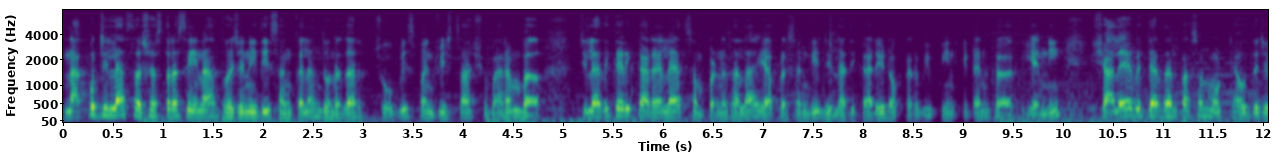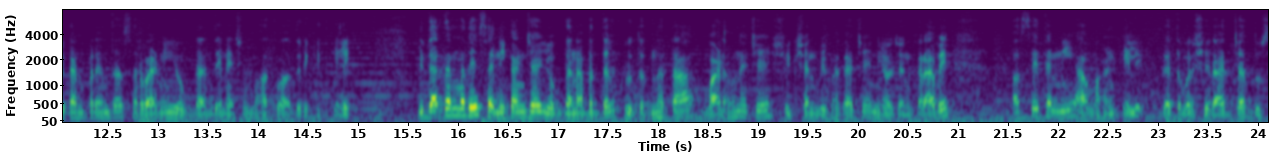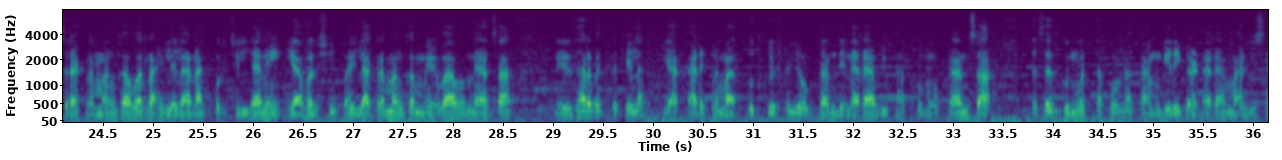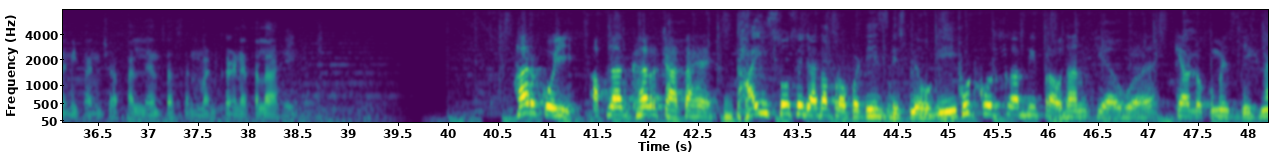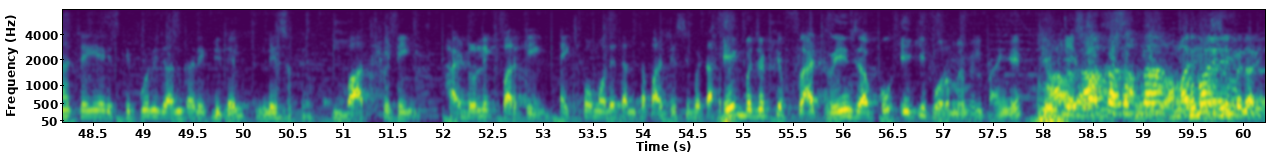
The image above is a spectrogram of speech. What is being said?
नागपूर जिल्हा सशस्त्र सेना ध्वजनिधी संकलन दोन हजार चोवीस पंचवीसचा शुभारंभ. जिल्हाधिकारी कार्यालयात संपन्न झाला. याप्रसंगी जिल्हाधिकारी डॉक्टर विपिन इटनकर यांनी शालेय विद्यार्थ्यांपासून मोठ्या उद्योजकांपर्यंत सर्वांनी योगदान देण्याचे महत्त्व अधोरेखित केले. विद्यार्थ्यांमध्ये सैनिकांच्या योगदानाबद्दल कृतज्ञता वाढवण्याचे शिक्षण विभागाचे नियोजन करावे असे त्यांनी आवाहन केले. गतवर्षी राज्यात दुसऱ्या क्रमांकावर राहिलेल्या नागपूर जिल्ह्याने यावर्षी पहिला क्रमांक मिळवण्याचा निर्धार व्यक्त केला. या कार्यक्रमात उत्कृष्ट योगदान देणाऱ्या विभाग प्रमुखांचा तसेच गुणवत्तापूर्ण कामगिरी करणाऱ्या माजी सैनिकांच्या पाल्यांचा सन्मान करण्यात आला आहे. हर कोई अपना घर चाहता है। ढाई सौ से ज़्यादा प्रॉपर्टीज़ डिस्प्ले होगी। फ़ूड कोर्ट का भी प्रावधान किया हुआ है। क्या डॉक्यूमेंट्स देखना चाहिए इसकी पूरी जानकारी डिटेल ले सके bath fitting hydraulic parking expo मध्ये त्यांचा पार्टिसिपेट आहे. एक बजट के फ्लैट रेंज आपको एक ही फोरम में मिल पाएँगे। क्योंकि आपका सपना हमारी ज़िम्मेदारी।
